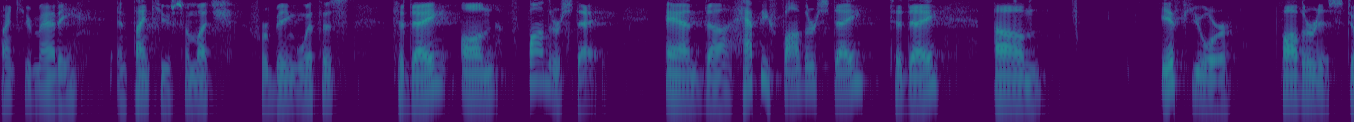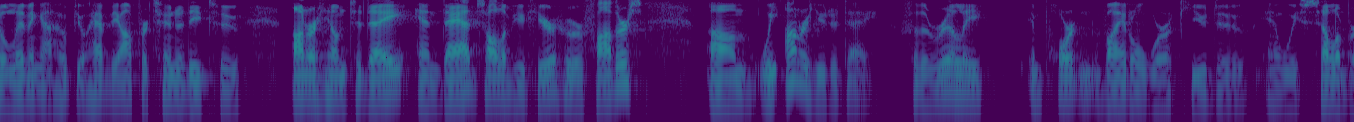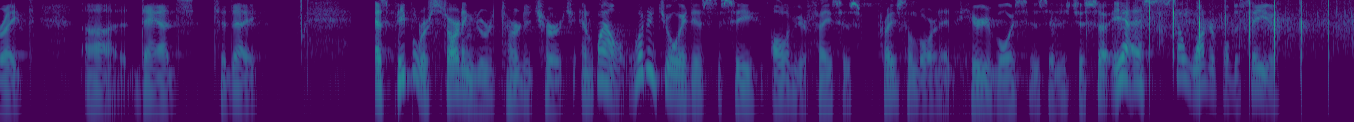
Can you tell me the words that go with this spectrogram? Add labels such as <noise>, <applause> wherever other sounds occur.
Thank you, Maddie. And thank you so much for being with us today on Father's Day. And uh, happy Father's Day today. Um, if your father is still living, I hope you'll have the opportunity to honor him today. And dads, all of you here who are fathers, um, we honor you today for the really important, vital work you do. And we celebrate uh, dads today as people are starting to return to church, and wow, what a joy it is to see all of your faces. Praise the Lord and hear your voices. It is just so, yeah, it's so wonderful to see you.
